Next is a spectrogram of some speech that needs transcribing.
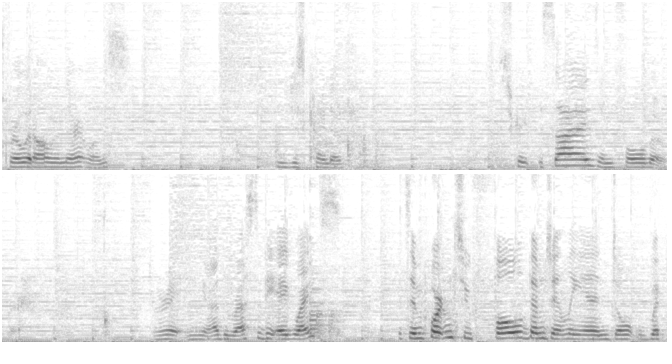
Throw it all in there at once. You just kind of scrape the sides and fold over. All right, and you add the rest of the egg whites. It's important to fold them gently in, don't whip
